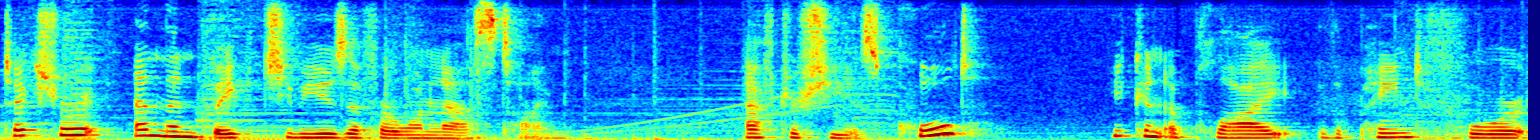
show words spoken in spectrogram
Texture and then bake Chibiusa for one last time. After she is cooled, you can apply the paint for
